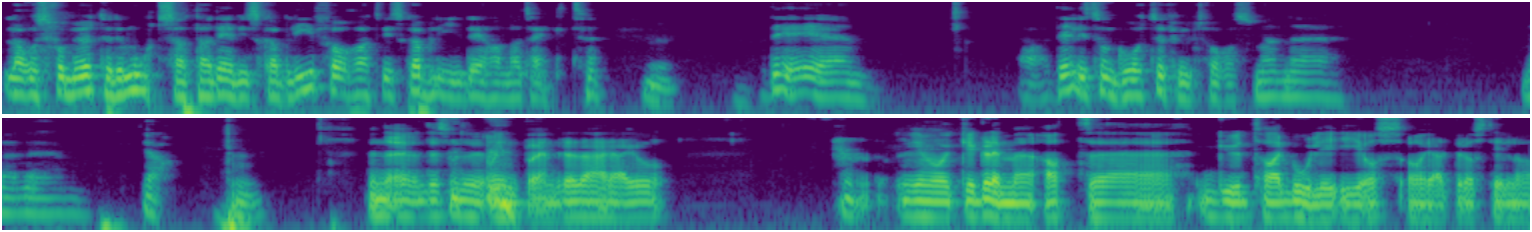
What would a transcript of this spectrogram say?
lar oss få møte det motsatte av det vi skal bli, for at vi skal bli det han har tenkt. Mm. Det er ja, det er litt sånn gåtefullt for oss, men eh, Men eh, ja. Mm. Men det, det som du var inne på, Endre, det her er jo Vi må ikke glemme at eh, Gud tar bolig i oss og hjelper oss til å,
